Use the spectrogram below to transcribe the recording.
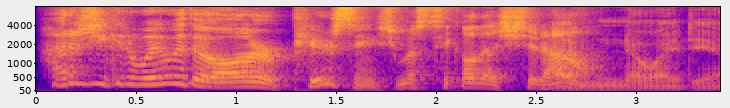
How did she get away with all her piercings? She must take all that shit out. I have no idea.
